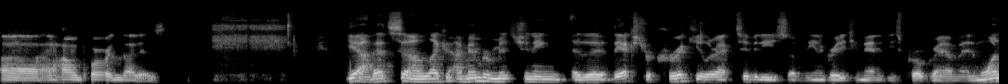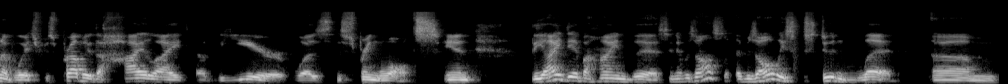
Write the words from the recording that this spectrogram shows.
uh, how important that is. Yeah, that's uh, like I remember mentioning the, the extracurricular activities of the Integrated Humanities Program, and one of which was probably the highlight of the year was the Spring Waltz. And the idea behind this, and it was also it was always student led. Um,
